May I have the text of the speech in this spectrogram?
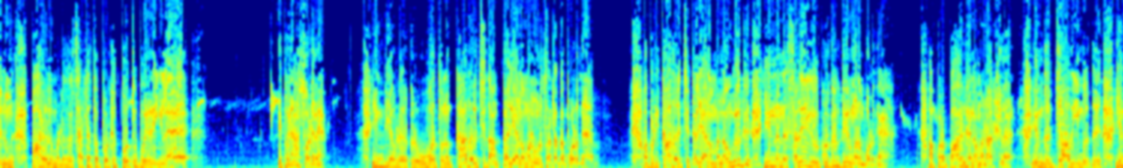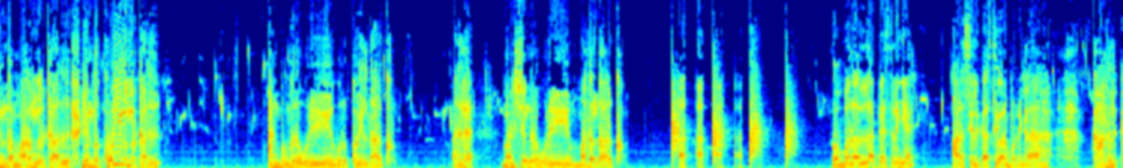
காதலிக்கணும் பாராளுமன்ற சட்டத்தை போட்டு தோத்து போயிடுறீங்களே? இப்ப நான் சொல்றேன். இந்தியாவில் இருக்கிற ஒவ்வொருத்தரும் காதலிச்சுதான் கல்யாணம் பண்ண ஒரு சட்டத்தை போடுங்க. அப்படி காதலிச்சு கல்யாணம் பண்ணவங்களுக்கு என்னென்ன சலுகைகள் கொடுக்கணும் தீர்மானம் போடுங்க. அப்புறம் பாருங்க நம்ம நாட்டுல எந்த ஜாதியும் இருக்கு எந்த மதமும் இருக்காது எந்த கோயிலும் இருக்காது. அன்புங்கிற ஒரே ஒரு கோயில் தான் இருக்கும். அதுல மனுஷங்கிற ஒரே மதம் தான் இருக்கும். ரொம்ப நல்லா பேசுறீங்க. அரசியலுக்கு அஸ்திவாரம் போடுறீங்களா? காதலுக்கு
